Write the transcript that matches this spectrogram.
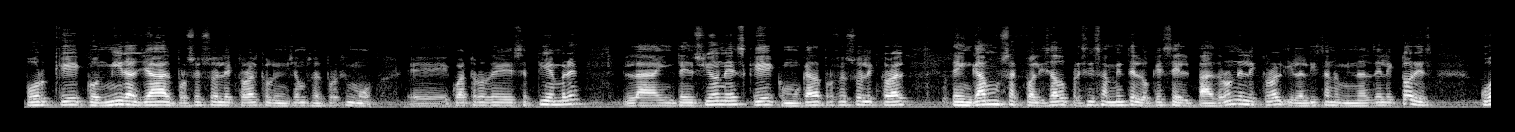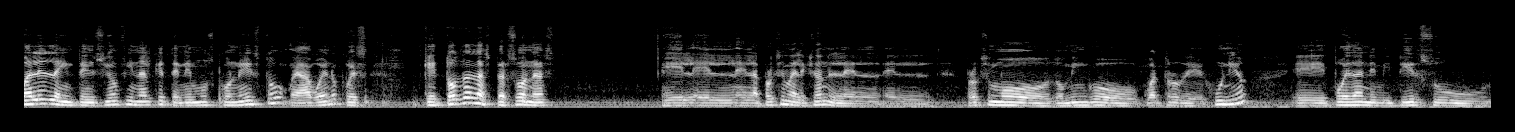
porque con miras ya al proceso electoral que lo iniciamos el próximo 4 eh, de septiembre, la intención es que como cada proceso electoral tengamos actualizado precisamente lo que es el padrón electoral y la lista nominal de electores. ¿Cuál es la intención final que tenemos con esto? Ah, bueno, pues que todas las personas en la próxima elección, el, el, próximo domingo 4 de junio, eh, puedan emitir su,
